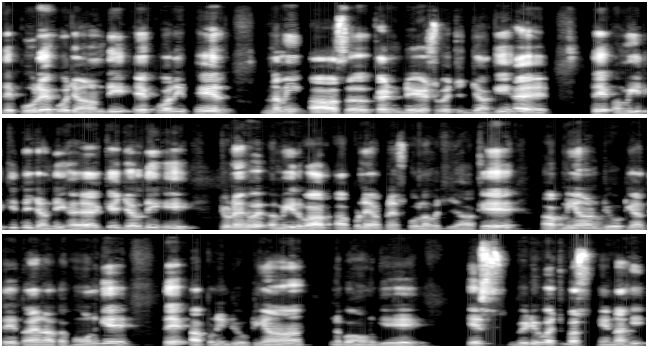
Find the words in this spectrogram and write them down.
ਦੇ ਪੂਰੇ ਹੋ ਜਾਣ ਦੀ ਇੱਕ ਵਾਰੀ ਫੇਰ ਨਵੀਂ ਆਸ ਕੈਂਡੀਡੇਟਸ ਵਿੱਚ ਜਾਗੀ ਹੈ ਤੇ ਉਮੀਦ ਕੀਤੀ ਜਾਂਦੀ ਹੈ ਕਿ ਜਲਦੀ ਹੀ ਚੁਣੇ ਹੋਏ ਉਮੀਦਵਾਰ ਆਪਣੇ ਆਪਣੇ ਸਕੂਲਾਂ ਵਿੱਚ ਜਾ ਕੇ ਆਪਣੀਆਂ ਡਿਊਟੀਆਂ ਤੇ ਤਾਇਨਾਤ ਹੋਣਗੇ। ਤੇ ਆਪਣੀ ਡਿਊਟੀਆਂ ਨਿਭਾਉਣਗੇ। ਇਸ ਵੀਡੀਓ ਵਿੱਚ ਬਸ ਇੰਨਾ ਹੀ।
